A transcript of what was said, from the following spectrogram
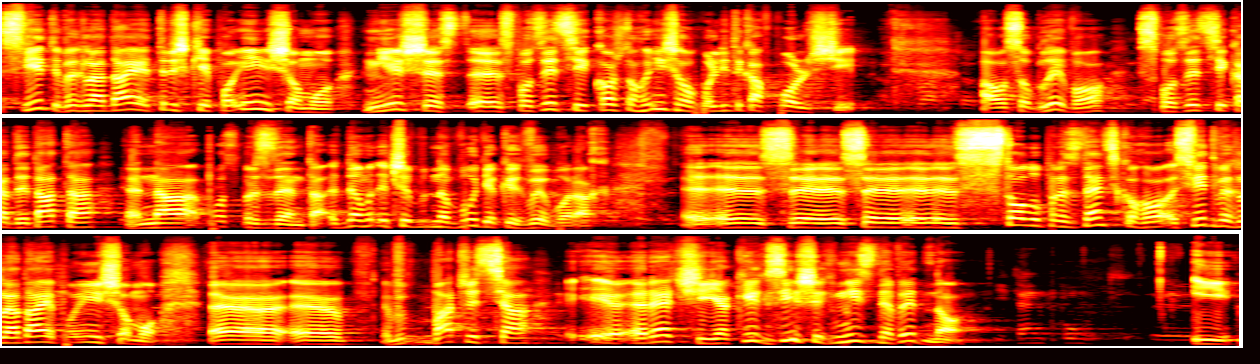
світ виглядає трішки по-іншому, ніж е, з е, з позиції кожного іншого політика в Польщі. А особливо з позиції кандидата на пост президента на- чи на будь-яких виборах. Е, е, З, з, з столу президентського світ виглядає по-іншому. Е, Бачаться е, речі, яких з інших місць не видно. І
